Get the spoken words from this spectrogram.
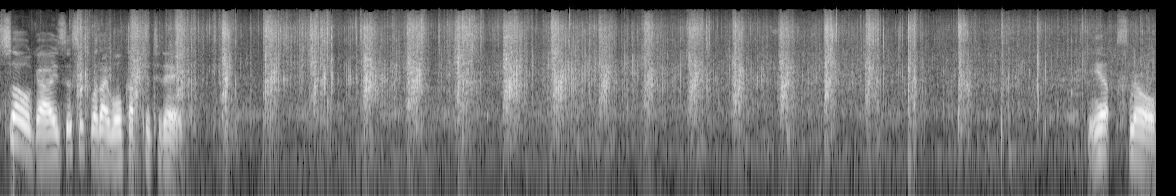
So guys, this is what I woke up to today. Yep, snow.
